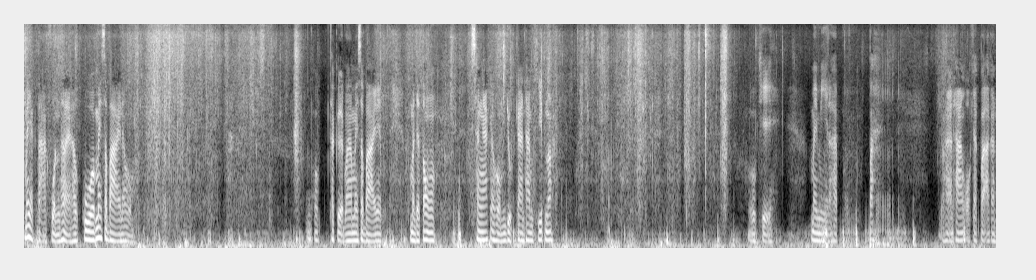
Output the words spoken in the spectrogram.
ไม่อยากตากฝนเท่าไหร่ครับ กลัวไม่สบายนะผมเพราะถ้าเกิดว่าไม่สบายเนี่ย มันจะต้องชะงักนะผมหยุดการทำคลิปเนาะโอเค ไม่มีแล้วครับไปเดี๋ยวหาทางออกจากป่ากัน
